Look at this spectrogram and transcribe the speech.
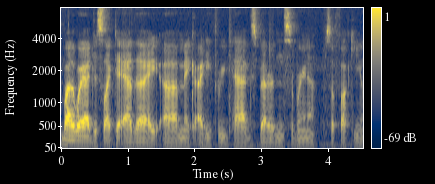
By the way, I'd just like to add that I uh, make ID3 tags better than Sabrina, so fuck you.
